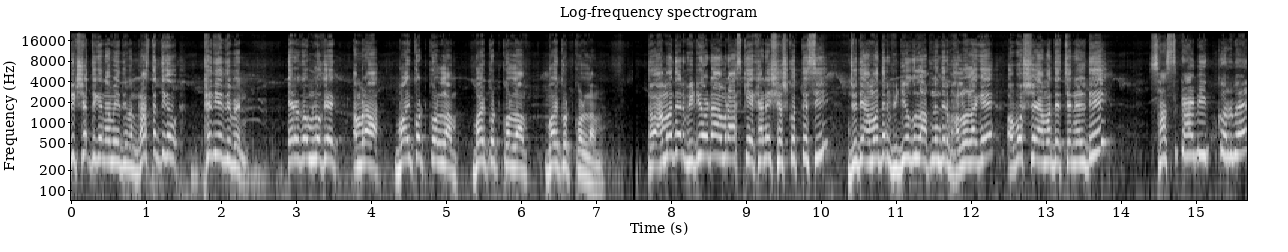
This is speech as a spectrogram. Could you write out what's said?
রিক্সা থেকে নামিয়ে দিবেন, রাস্তা থেকে খেদিয়ে দিবেন। এরকম লোকে আমরা বয়কট করলাম বয়কট করলাম বয়কট করলাম। তো আমাদের ভিডিওটা আমরা আজকে এখানে শেষ করতেছি। যদি আমাদের ভিডিওগুলো আপনাদের ভালো লাগে অবশ্যই আমাদের চ্যানেলটি সাবস্ক্রাইবিং করবেন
